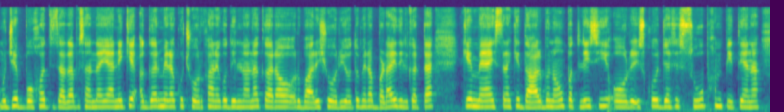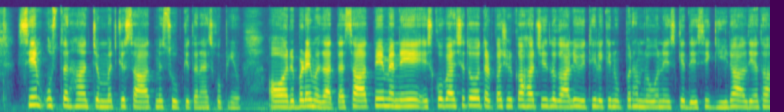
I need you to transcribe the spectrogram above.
मुझे बहुत ज़्यादा पसंद है यानी कि अगर मेरा कुछ और खाने को दिल ना ना कर रहा हो और बारिश हो रही हो तो मेरा बड़ा ही दिल करता है कि मैं इस तरह की दाल बनाऊँ पतली सी और इसको जैसे सूप हम पीते हैं ना, सेम उस तरह चम्मच के साथ मैं सूप की तरह इसको पीऊँ और बड़ा ही मज़ा आता है। साथ में मैंने इसको वैसे तो तड़का शिड़का हर चीज़ लगा ली हुई थी, लेकिन ऊपर हम लोगों ने इसके देसी घी डाल दिया था।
